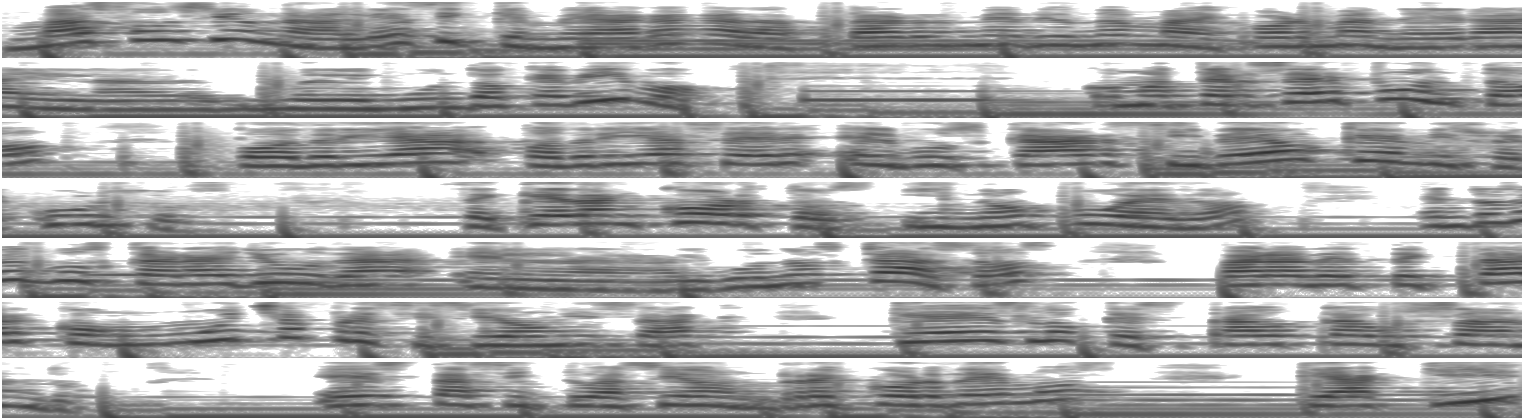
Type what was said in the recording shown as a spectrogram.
más funcionales y que me hagan adaptarme de una mejor manera en, el mundo que vivo. Como tercer punto, podría, podría ser el buscar, si veo que mis recursos se quedan cortos y no puedo, entonces buscar ayuda en algunos casos para detectar con mucha precisión, Isaac, qué es lo que está causando esta situación. Recordemos que aquí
